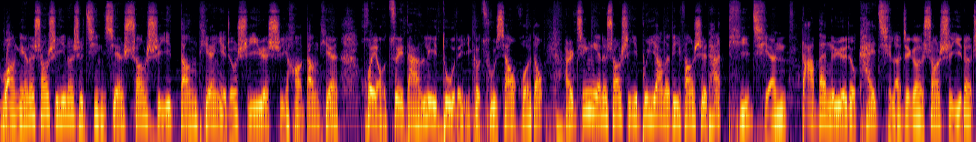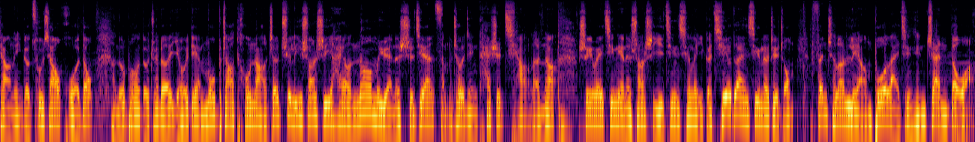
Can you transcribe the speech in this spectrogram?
往年的双十一呢，是仅限双十一当天，也就十一月十一号当天会有最大力度的一个促销活动，而今年的双十一不一样的地方是，它提前大半个月就开启了这个双十一的这样的一个促销活动。很多朋友都觉得有一点摸不着头脑，这距离双十一还有那么远的时间，怎么就已经开始抢了呢？是因为今年的双十一进行了一个阶段性的这种分成了两波来进行战斗啊。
